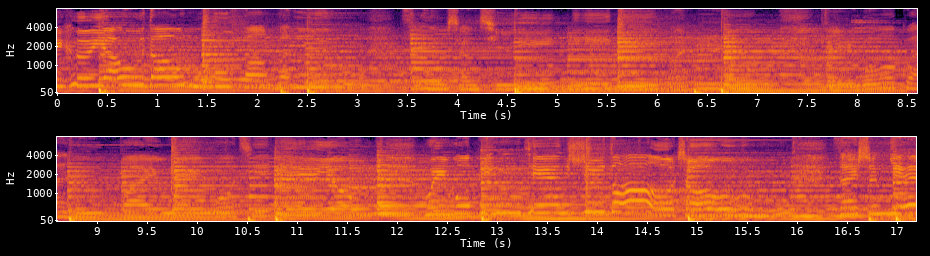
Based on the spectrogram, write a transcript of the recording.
为何要到无法挽留，才又想起你的温柔，给我关怀，为我解忧，为我平添许多愁，在深夜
